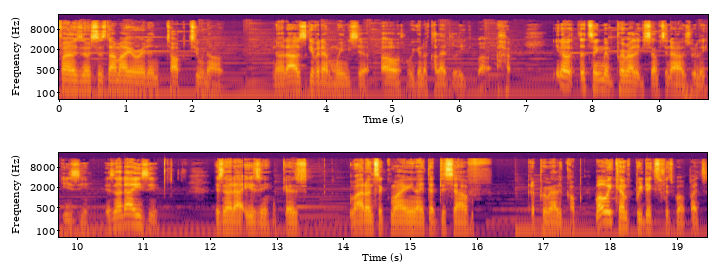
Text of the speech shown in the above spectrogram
fans, you know, since time Mario already in top two now. You know, that was giving them wings. Yeah, oh, we're gonna collect the league, but you know, the thing with Premier League something that was really easy. It's not that easy. It's not that easy because why don't think Man United deserve the Premier League Cup. Well, we can predict football, but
